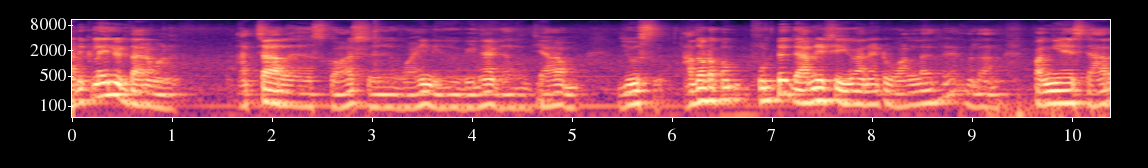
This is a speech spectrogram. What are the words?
അടുക്കളയിലൊരു താരമാണ്. അച്ചാർ squash wine vinegar jam juice അതോടൊപ്പം ഫുഡ് ഗാർണിഷ് ചെയ്യുവാനായിട്ട് വളരെ നല്ലതാണ്. ഭംഗിയായ സ്റ്റാർ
